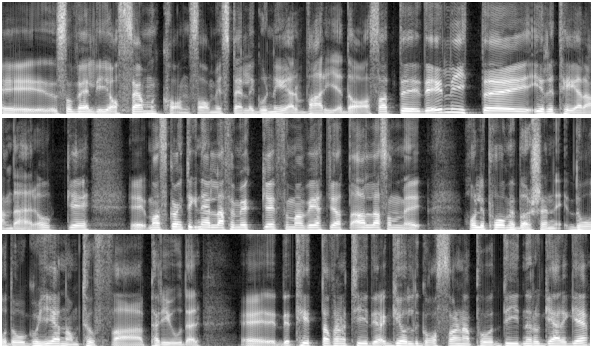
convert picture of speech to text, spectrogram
eh, så väljer jag Semcon som istället går ner varje dag. Så att, eh, det är lite eh, irriterande här. Och, eh, eh, man ska inte gnälla för mycket för man vet ju att alla som håller på med börsen då och då går igenom tuffa perioder. Eh, titta på de tidigare guldgossarna på Didner och Gerge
